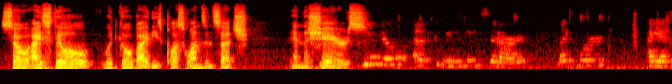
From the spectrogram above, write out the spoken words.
So I still would go by these plus ones and such, and the shares. Do you know of communities that are like more, I guess,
